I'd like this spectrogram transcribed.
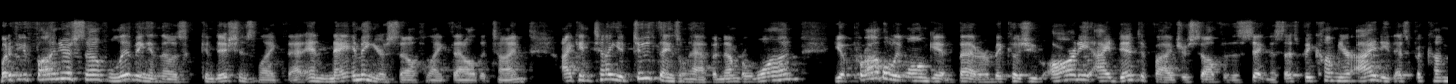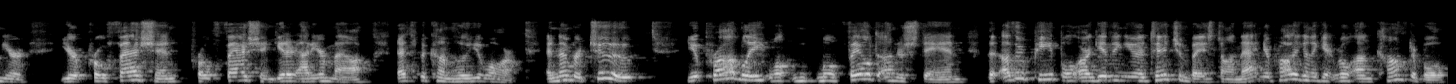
But if you find yourself living in those conditions like that and naming yourself like that all the time, I can tell you two things will happen. Number one, you probably won't get better because you've already identified yourself with a sickness. That's become your ID. That's become your your profession. Profession. Get it out of your mouth. That's become who you are. And number two, you probably will, will fail to understand that other people are giving you attention based on that, and you're probably going to get real uncomfortable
